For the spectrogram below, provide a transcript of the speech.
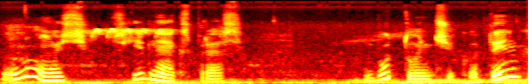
Ну, ось, східний експрес. Бутончик один,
